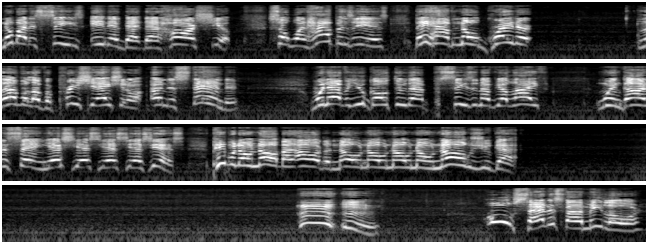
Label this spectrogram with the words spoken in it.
nobody sees any of that, that hardship. So what happens is they have no greater level of appreciation or understanding whenever you go through that season of your life when God is saying yes, yes, yes, yes, yes. People don't know about all the no, no, no, no, no's you got. Mm-mm. Oh, satisfy me, Lord.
